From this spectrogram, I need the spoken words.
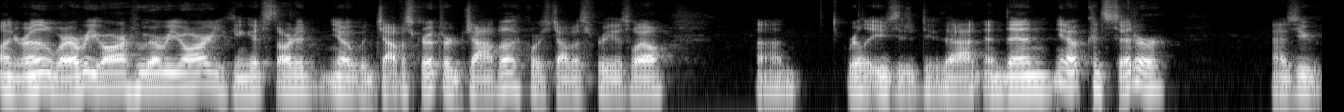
on your own wherever you are, whoever you are. You can get started you know with JavaScript or Java. Of course, Java's free as well. Um, really easy to do that, and then you know consider as you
